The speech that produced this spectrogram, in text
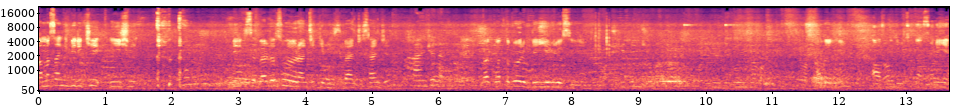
Ama sanki bir iki işim bir iki seferden sonra öğrenecek gibiyiz bence. Sence? Bence de. Bak da böyle bir de yiyebiliyorsun yani. Da elini ağzındaki bittikten sonra ye.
